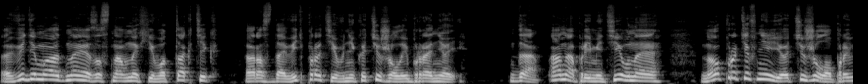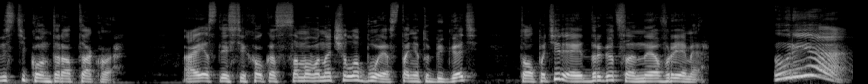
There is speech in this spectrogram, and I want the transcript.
Видимо, одна из основных его тактик – раздавить противника тяжелой броней. Да, она примитивная, но против нее тяжело провести контратаку. А если Сихока с самого начала боя станет убегать, то потеряет драгоценное время. «Урия!»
